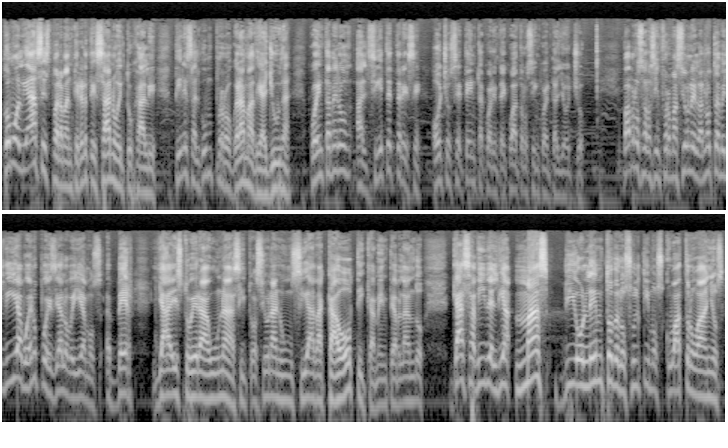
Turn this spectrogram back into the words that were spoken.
¿Cómo le haces para mantenerte sano en tu jale? ¿Tienes algún programa de ayuda? Cuéntamelo al 713-870-4458. Vámonos a las informaciones, la nota del día. Bueno, pues ya lo veíamos ver, ya esto era una situación anunciada caóticamente hablando. Gaza vive el día más violento de los últimos cuatro años.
